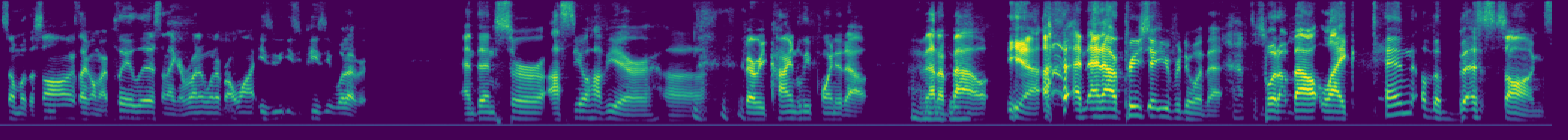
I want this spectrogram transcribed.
some of the songs like on my playlist, and I can run it whenever I want, easy, easy peasy, whatever." And then Sir Asio Javier uh, very kindly pointed out that had to. about yeah, and and I appreciate you for doing that. But about like ten of the best songs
